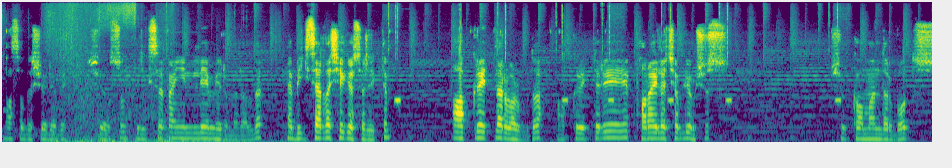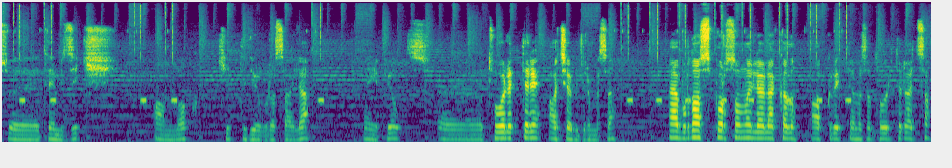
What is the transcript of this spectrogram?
Masada şöyle bir şey olsun. Bilgisayar falan yenileyemiyorum herhalde. Ha bilgisayarda şey gösterecektim. Upgrade'ler var burada. Upgrade'leri parayla açabiliyormuşuz. Şu Commander Bot, e, temizlik, Unlock, Kitli diyor burası. Mayfield, e, tuvaletleri açabilirim mesela. Ha buradan spor salonuyla alakalı upgrade'le mesela tuvaletleri açsam.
